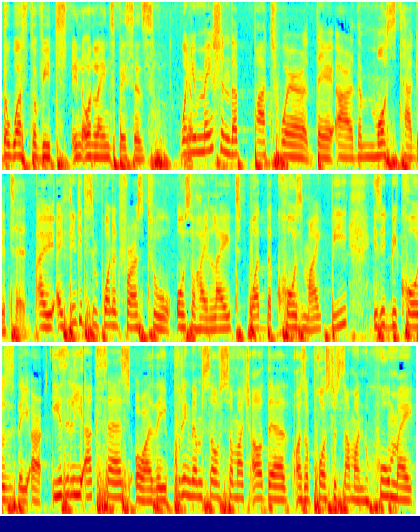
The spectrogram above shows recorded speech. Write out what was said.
the worst of it in online spaces. When Yep. you mention the part where they are the most targeted, I, I think it's important for us to also highlight what the cause might be. Is it because they are easily accessed, or are they putting themselves so much out there as opposed to someone who might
